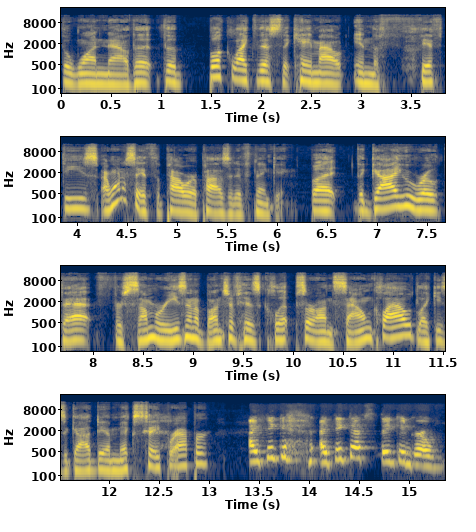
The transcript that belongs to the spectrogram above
the one now. The the book like this that came out in the 50s. I want to say it's The Power of Positive Thinking. But the guy who wrote that, for some reason, a bunch of his clips are on SoundCloud, like he's a goddamn mixtape rapper. I think I think that's Think and Grow.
